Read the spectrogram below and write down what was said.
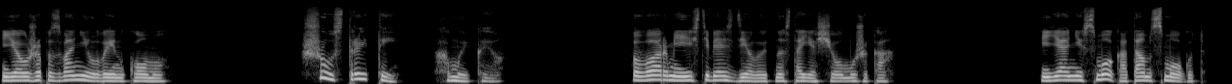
Я уже позвонил военкому. «Шустрый ты!» — хмыкаю. В армии из тебя сделают настоящего мужика. Я не смог, а там смогут.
